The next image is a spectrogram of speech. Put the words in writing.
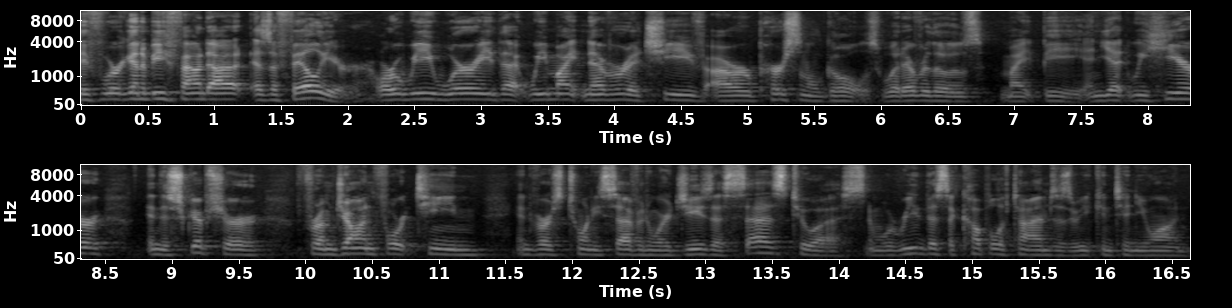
if we're going to be found out as a failure, or we worry that we might never achieve our personal goals, whatever those might be. And yet we hear in the scripture from John 14 in verse 27 where Jesus says to us, and we'll read this a couple of times as we continue on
